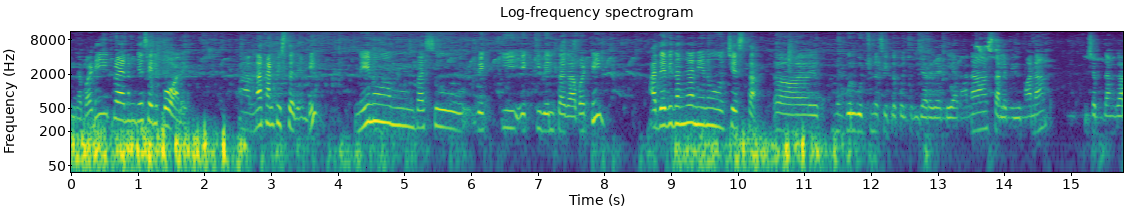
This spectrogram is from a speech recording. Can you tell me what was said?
నిలబడి ప్రయాణం చేసి వెళ్ళిపోవాలి. నాకు అనిపిస్తుంది అండి నేను బస్సు ఎక్కి ఎక్కి వెళ్తా కాబట్టి అదేవిధంగా నేను చేస్తా. ముగ్గురు కూర్చున్న సీట్లో కొంచెం జరగండి అని అనా స్థలం ఇవి మన నిశ్శబ్దంగా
